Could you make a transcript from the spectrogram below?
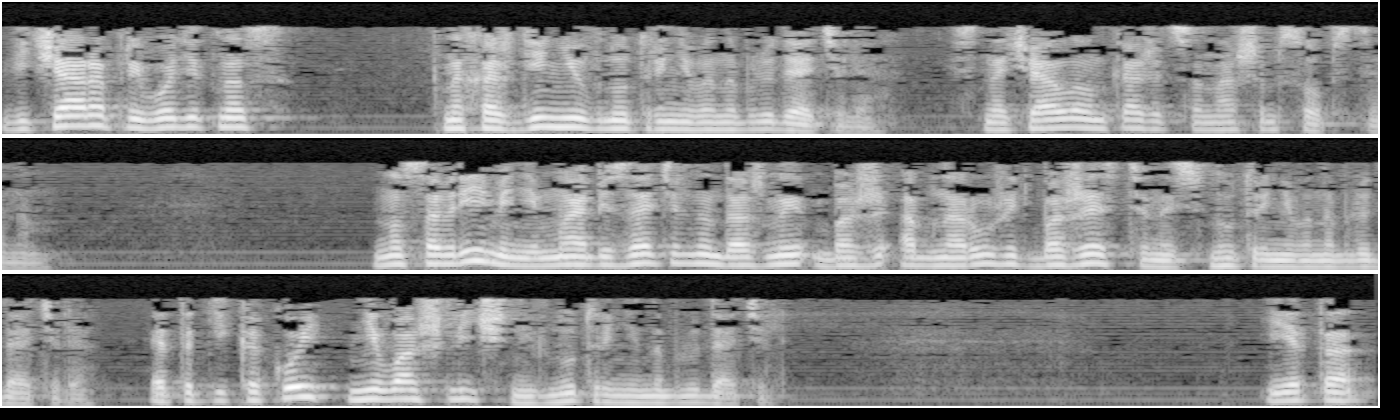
Вечара приводит нас к нахождению внутреннего наблюдателя. Сначала он кажется нашим собственным. Но со временем мы обязательно должны боже... обнаружить божественность внутреннего наблюдателя. Это никакой не ваш личный внутренний наблюдатель. И это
